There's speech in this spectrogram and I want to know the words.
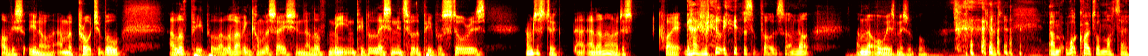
obviously, you know, I'm approachable. I love people. I love having conversation. I love meeting people, listening to other people's stories. I'm just a, I, I don't know, I'm just quiet guy, really, I suppose. So I'm not, I'm not always miserable. Good. Um, what quote or motto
